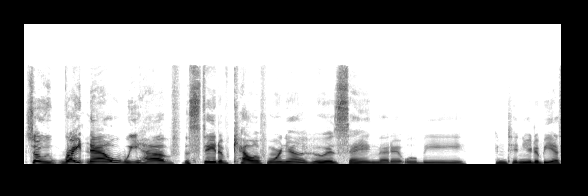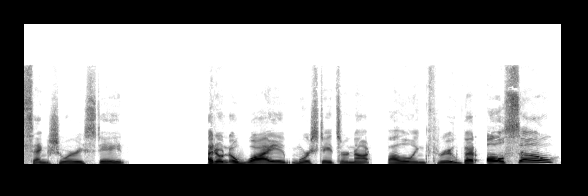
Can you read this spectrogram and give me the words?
So right now we have the state of California who is saying that it will be continue to be a sanctuary state. I don't know why more states are not following through, but also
